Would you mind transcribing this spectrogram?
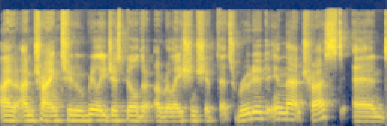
I'm, I'm trying to really just build a, a, relationship that's rooted in that trust. And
